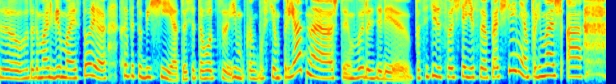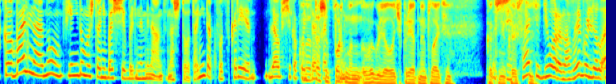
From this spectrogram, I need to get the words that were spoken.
э, вот эта моя любимая история happy to be here. То есть это вот им как бы всем приятно, что им выразили, посвятили свое чтение, свое прочтение, понимаешь? А глобально, ну, я не думаю, что они большие были номинанты на что-то. Они так вот скорее для общей Ну, какой-то Наташа картины. Портман выгулила очень приятное платье, как мне Слушай, кажется. Платье Диора она выгулила.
